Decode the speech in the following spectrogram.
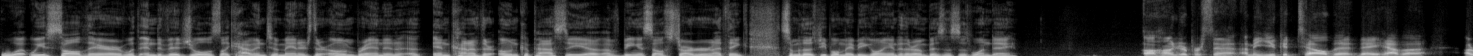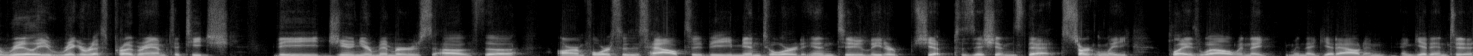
what we saw there with individuals like having to manage their own brand and uh, and kind of their own capacity of, of being a self starter. And I think some of those people may be going into their own businesses one day. A hundred percent. I mean, you could tell that they have a a really rigorous program to teach the junior members of the armed forces how to be mentored into leadership positions that certainly plays well when they when they get out and and get into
